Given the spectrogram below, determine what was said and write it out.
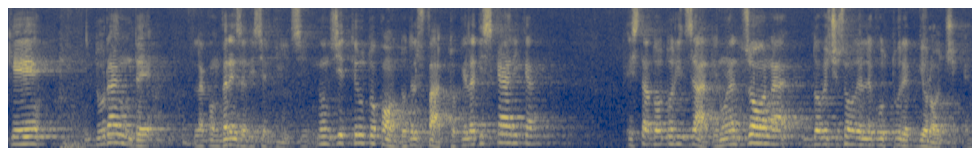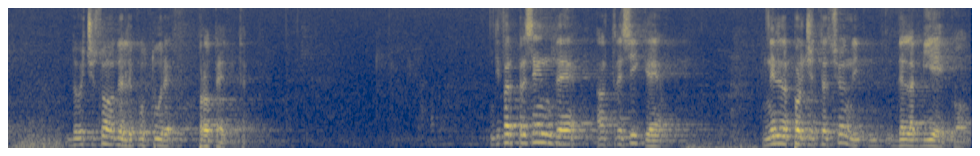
che durante la conferenza dei servizi non si è tenuto conto del fatto che la discarica è stata autorizzata in una zona dove ci sono delle colture biologiche, dove ci sono delle colture protette. Di far presente altresì che nella progettazione della Bieco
